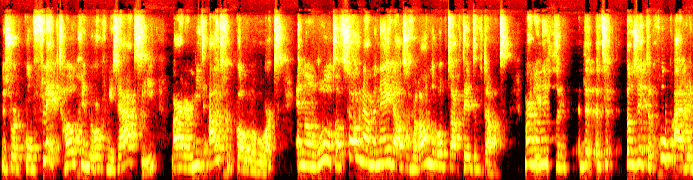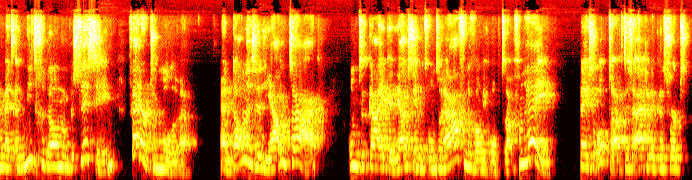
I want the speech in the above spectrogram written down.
een soort conflict hoog in de organisatie, waar er niet uitgekomen wordt. En dan rolt dat zo naar beneden als een veranderopdracht, dit of dat. Maar dan, is de, de, het, dan zit de groep eigenlijk met een niet genomen beslissing verder te modderen. En dan is het jouw taak om te kijken, juist in het ontrafelen van die opdracht, van hé, hey, deze opdracht is eigenlijk een soort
